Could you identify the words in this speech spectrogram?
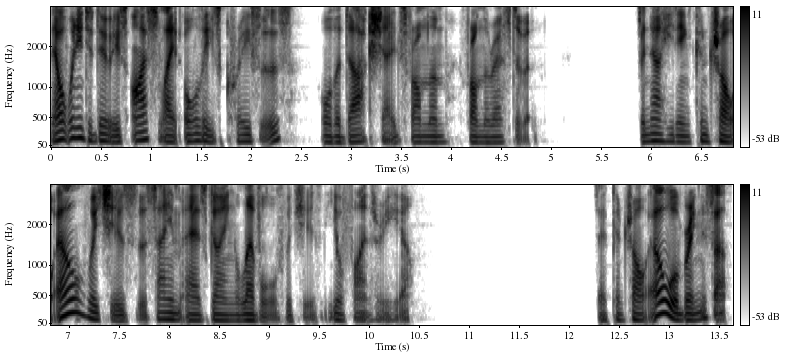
Now what we need to do is isolate all these creases, or the dark shades from them, from the rest of it. So now hitting Control L, which is the same as going levels, which is you'll find through here. So Control L will bring this up.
